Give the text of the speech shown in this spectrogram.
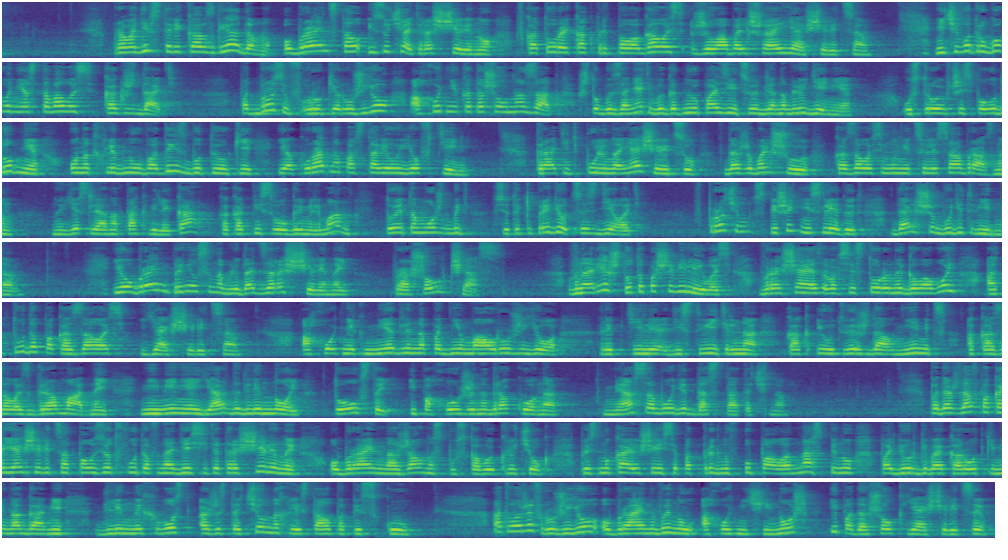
Проводив старика взглядом, О'Брайен стал изучать расщелину, в которой, как предполагалось, жила большая ящерица. Ничего другого не оставалось, как ждать. Подбросив в руки ружье, охотник отошел назад, чтобы занять выгодную позицию для наблюдения – Устроившись поудобнее, он отхлебнул воды из бутылки и аккуратно поставил ее в тень. Тратить пулю на ящерицу, даже большую, казалось ему нецелесообразным, но если она так велика, как описывал Гремельман, то это, может быть, все-таки придется сделать. Впрочем, спешить не следует, дальше будет видно. И О'Брайен принялся наблюдать за расщелиной. Прошел час. В норе что-то пошевелилось, вращаясь во все стороны головой, оттуда показалась ящерица. Охотник медленно поднимал ружье. Рептилия действительно, как и утверждал немец, оказалась громадной, не менее ярда длиной, толстой и похожей на дракона. Мяса будет достаточно. Подождав, пока ящерица отползет футов на 10 от расщелины, О'Брайен нажал на спусковой крючок. Присмыкающаяся, подпрыгнув, упала на спину, подергивая короткими ногами. Длинный хвост ожесточенно хлестал по песку. Отложив ружье, О'Брайен вынул охотничий нож и подошел к ящерице.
